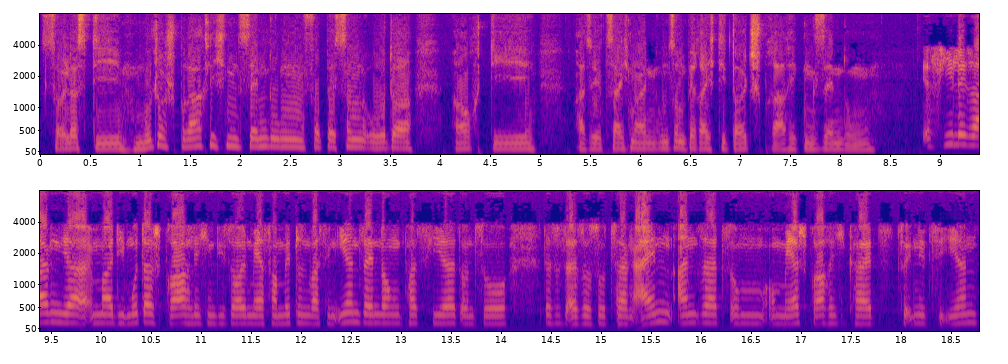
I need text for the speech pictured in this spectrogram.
Soll das die muttersprachlichen Sendungen verbessern oder auch die, also jetzt sage ich mal in unserem Bereich die deutschsprachigen Sendungen? Viele sagen ja immer, die Muttersprachlichen, die sollen mehr vermitteln, was in ihren Sendungen passiert und so. Das ist also sozusagen ein Ansatz, um, um Mehrsprachigkeit zu initiieren.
